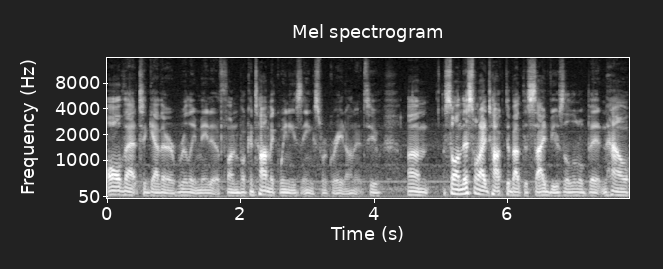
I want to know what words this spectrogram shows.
all that together really made it a fun book. Atomic Weenies inks were great on it too. Um, so on this one, I talked about the side views a little bit and how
